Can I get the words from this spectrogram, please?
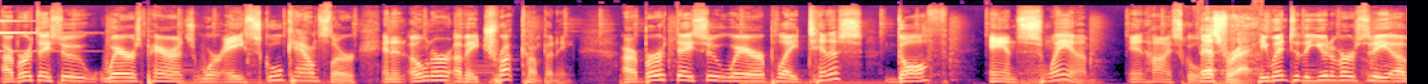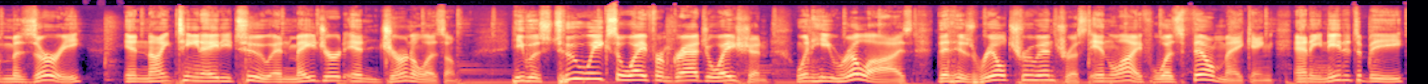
Our birthday suit wearer's parents were a school counselor and an owner of a truck company. Our birthday suit wearer played tennis, golf, and swam in high school. That's right. He went to the University of Missouri in 1982 and majored in journalism. He was two weeks away from graduation when he realized that his real true interest in life was filmmaking and he needed to be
